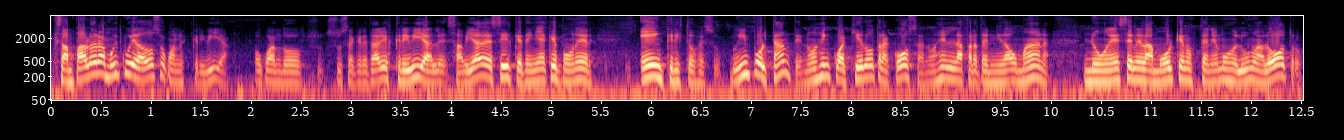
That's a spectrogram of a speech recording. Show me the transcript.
San Pablo era muy cuidadoso cuando escribía o cuando su secretario escribía, le sabía decir que tenía que poner en Cristo Jesús. Muy importante, no es en cualquier otra cosa, no es en la fraternidad humana, no es en el amor que nos tenemos el uno al otro,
